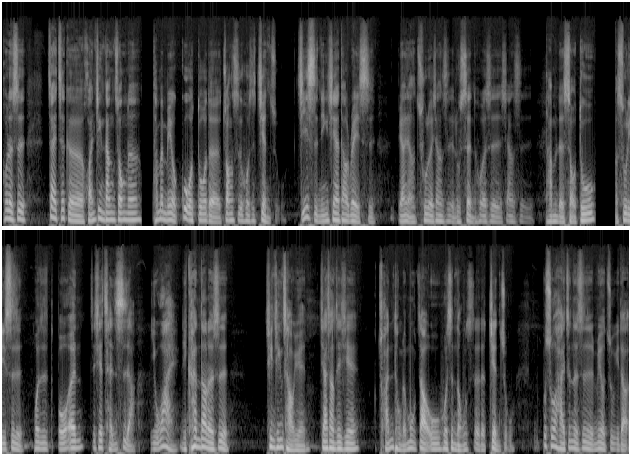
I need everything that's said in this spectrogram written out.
或者是在这个环境当中呢，他们没有过多的装饰或是建筑。即使您现在到瑞士，比方讲，出了像是卢森，或者是像是他们的首都。苏黎世或者是伯恩这些城市啊以外，你看到的是青青草原，加上这些传统的木造屋或是农舍的建筑，不说还真的是没有注意到。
